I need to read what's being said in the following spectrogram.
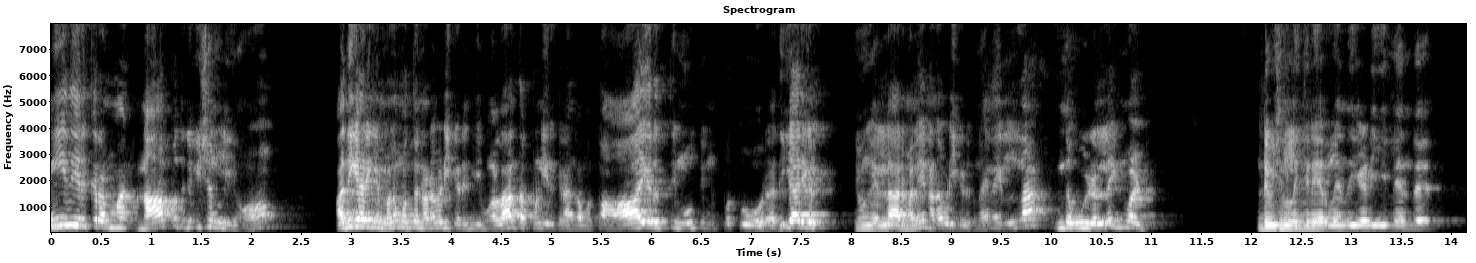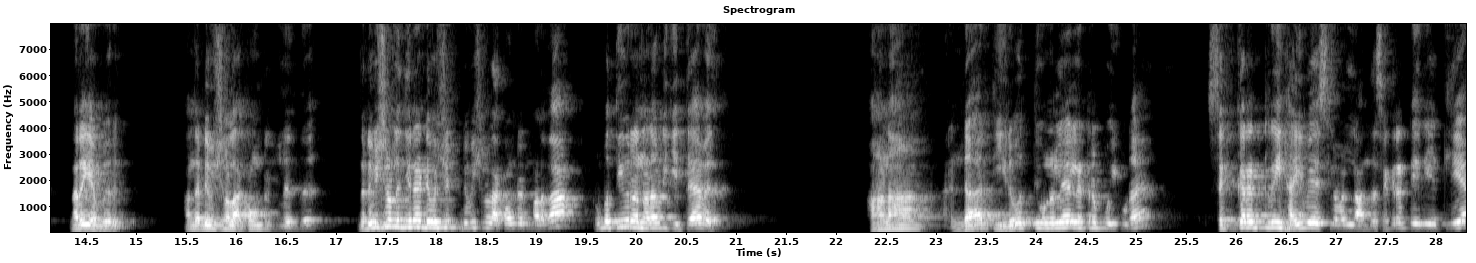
மீதி இருக்கிற நாற்பது டிவிஷன்லயும் அதிகாரிங்க மேல மொத்தம் நடவடிக்கை எடுங்க. இவங்க எல்லாம் தப்பு பண்ணியிருக்கிறாங்க. மொத்தம் ஆயிரத்தி நூத்தி முப்பத்தி ஓரு அதிகாரிகள் இவங்க எல்லார் மேலேயும் நடவடிக்கை எடுக்கணும். ஏன்னா எல்லாம் இந்த ஊழல்ல இன்வால்வ் டிவிஷனல் இன்ஜினியர்ல இருந்து ஏடியில இருந்து நிறைய பேர். அந்த டிவிஷனல் அக்கௌண்டன்ட்ல இருந்து இந்த divisional engineer division divisional accountant மேலதான் ரொம்ப தீவிர நடவடிக்கை தேவை. ஆனா ரெண்டாயிரத்தி இருபத்தி ஒன்றுலேயே லெட்டர் போய் கூட செக்ரட்டரி ஹைவேஸ் லெவலில் அந்த செக்ரட்டேரியட்லேயே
